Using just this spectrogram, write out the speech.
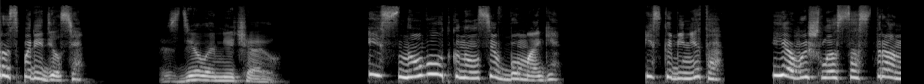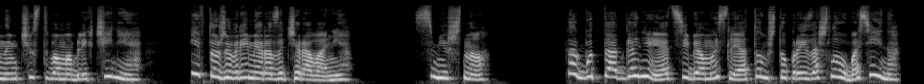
распорядился. «Сделай мне чаю». И снова уткнулся в бумаги. Из кабинета я вышла со странным чувством облегчения и в то же время разочарования. Смешно. Как будто отгоняя от себя мысли о том, что произошло у бассейна,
